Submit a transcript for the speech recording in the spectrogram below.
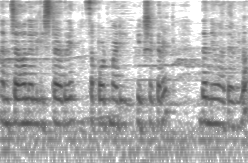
ನಮ್ಮ ಚಾನಲ್ಗೆ ಇಷ್ಟ ಆದರೆ ಸಪೋರ್ಟ್ ಮಾಡಿ ವೀಕ್ಷಕರೇ. ಧನ್ಯವಾದಗಳು.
